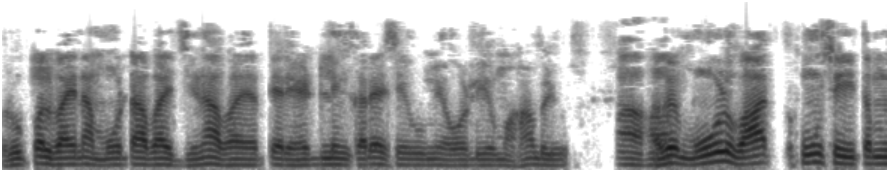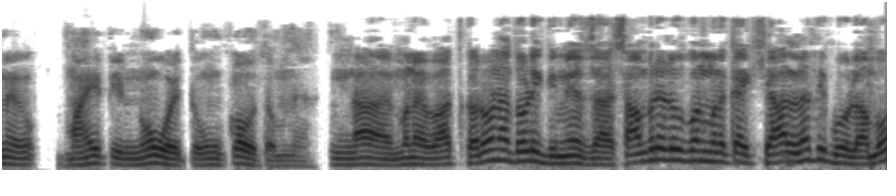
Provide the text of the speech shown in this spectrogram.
રૂપલભાઈના મોટા ભાઈ ઝીણાભાઈ અત્યારે હેડલિંગ કરે છે એવું મેં ઓડિયોમાં સાંભળ્યું. હવે મૂળ વાત શું છે એ તમને માહિતી ન હોય તો હું કહું તમને. ના મને વાત કરો ને થોડીક મેં સાંભળેલું પણ મને કઈ ખ્યાલ નથી બહુ લાંબો.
